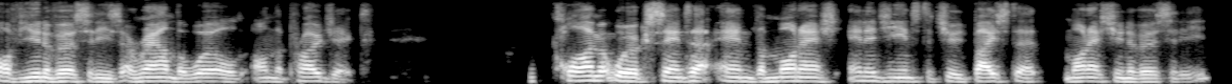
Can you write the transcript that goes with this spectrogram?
of universities around the world on the project. ClimateWorks Centre and the Monash Energy Institute based at Monash University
